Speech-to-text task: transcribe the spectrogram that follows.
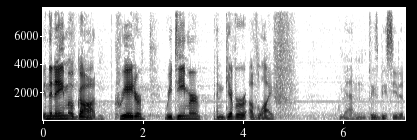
In the name of God, Creator, Redeemer, and Giver of life. Amen. Please be seated.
